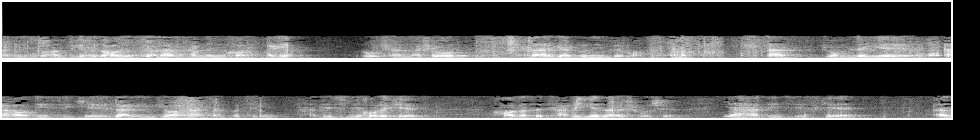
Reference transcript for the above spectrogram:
حدیث رو هم دیگه به لحاظ سند هم نمی‌خواد. اگر روشن نشد برگردونیم به ما. از جمله احادیثی که در اینجا هست البته این حدیث می‌خوره که حالت تقیه درش باشه. یه حدیثی است که از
